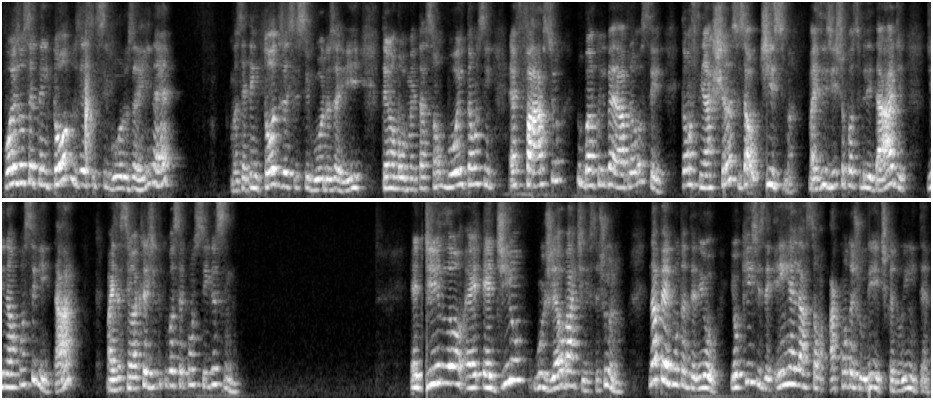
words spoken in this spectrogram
Pois você tem todos esses seguros aí, né? Você tem todos esses seguros aí, tem uma movimentação boa, então assim, é fácil o banco liberar para você. Então assim, a chances altíssima, mas existe a possibilidade de não conseguir, tá? Mas assim, eu acredito que você consiga sim. Edilo, é, Edil Gugel Batista. Júnior, na pergunta anterior, eu quis dizer, em relação à conta jurídica do Inter,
